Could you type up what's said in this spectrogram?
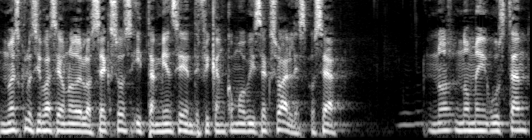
no exclusiva hacia uno de los sexos y también se identifican como bisexuales. O sea, no, no me gustan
